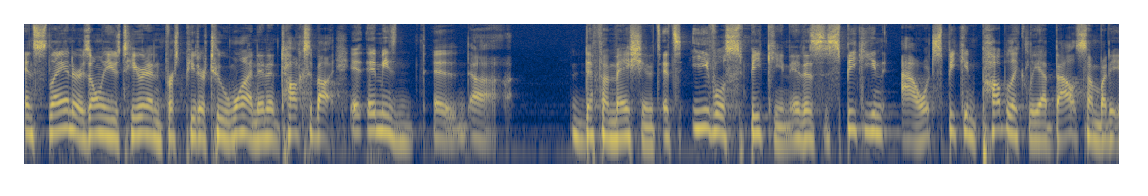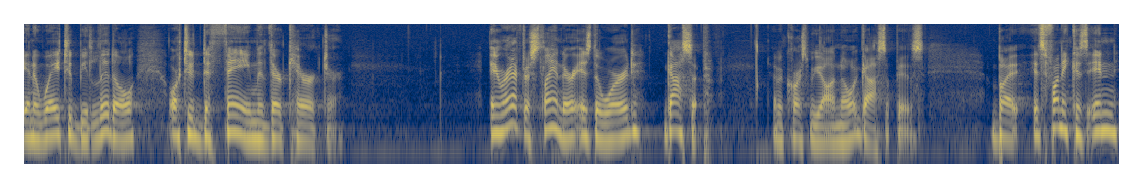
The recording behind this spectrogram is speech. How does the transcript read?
And slander is only used here in 1 Peter 2 1. And it talks about, it, it means uh, uh, defamation. It's, it's, evil speaking. It is speaking out, speaking publicly about somebody in a way to belittle or to defame their character. And right after slander is the word gossip. And of course, we all know what gossip is. But it's funny because in,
